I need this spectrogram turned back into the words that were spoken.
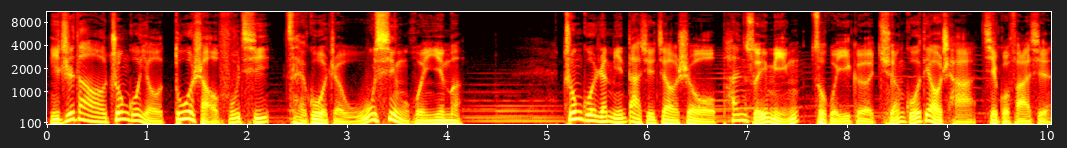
你知道中国有多少夫妻在过着无性婚姻吗？中国人民大学教授潘绥铭做过一个全国调查，结果发现，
